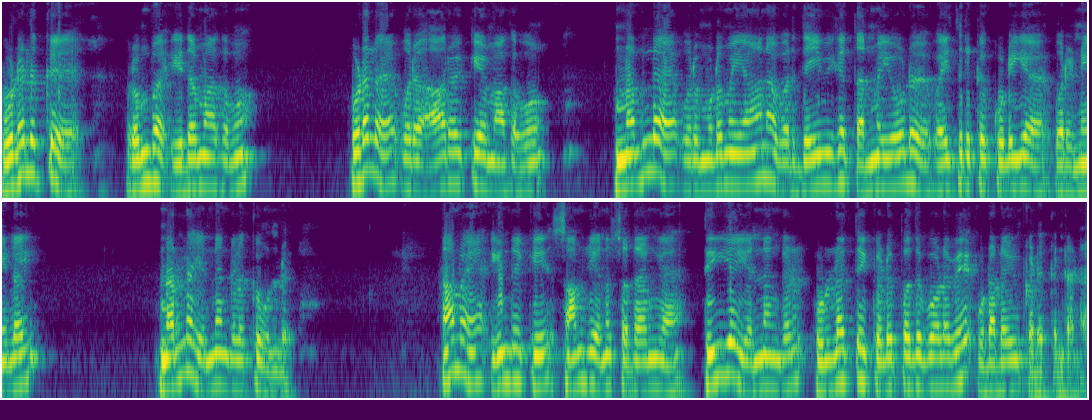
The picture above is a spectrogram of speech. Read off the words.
உடலுக்கு ரொம்ப இதமாகவும் உடலை ஒரு ஆரோக்கியமாகவும் நல்ல ஒரு முழுமையான ஒரு தெய்வீக தன்மையோடு வைத்திருக்கக்கூடிய ஒரு நிலை நல்ல எண்ணங்களுக்கு உண்டு. நாம இன்றைக்கு சாமிஜி என்ன சொல்றாங்க? தீய எண்ணங்கள் உள்ளத்தை கெடுப்பது போலவே உடலையும் கெடுக்கின்றன.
